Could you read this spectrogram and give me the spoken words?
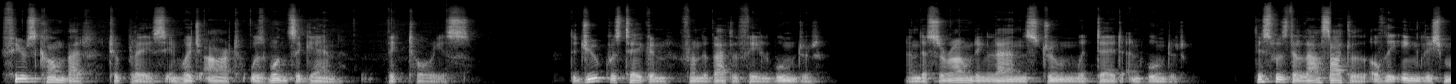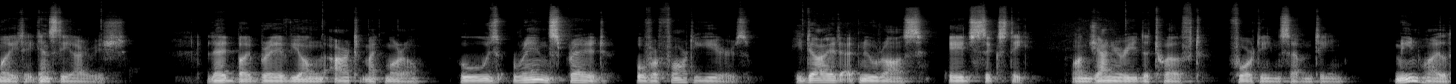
Fierce combat took place in which Art was once again victorious. The Duke was taken from the battlefield wounded, and the surrounding land strewn with dead and wounded. This was the last battle of the English might against the Irish, led by brave young Art MacMurrough, whose reign spread over 40 years. He died at New Ross, aged 60, on January the 12th, 1417. Meanwhile,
